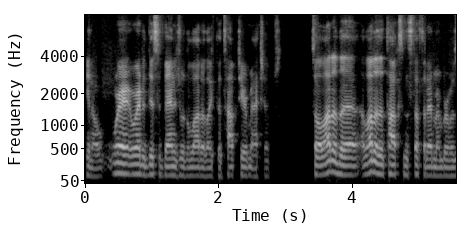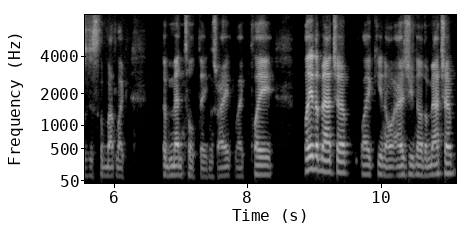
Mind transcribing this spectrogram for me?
you know we're, we're at a disadvantage with a lot of like the top tier matchups so a lot of the a lot of the talks and stuff that i remember was just about like the mental things right like play play the matchup like you know as you know the matchup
